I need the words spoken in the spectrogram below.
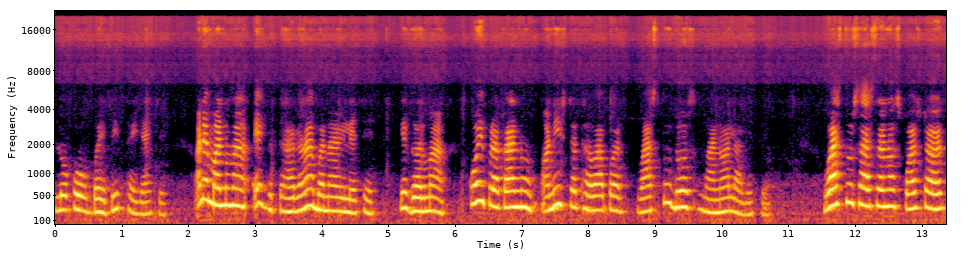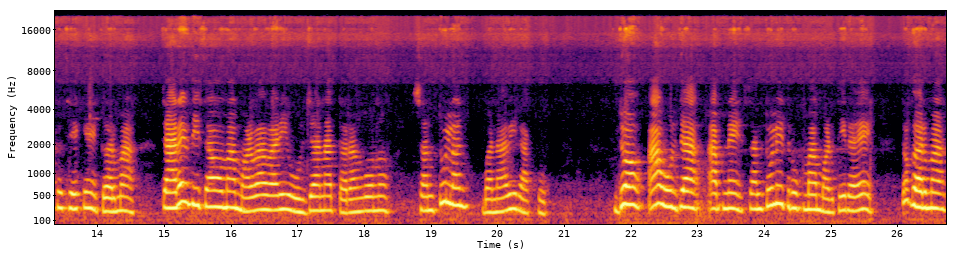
લોકો ભયભીત થઈ જાય છે. અને મનમાં એક ધારણા બનાવી લે છે કે ઘરમાં કોઈ પ્રકારનું અનિષ્ટ થવા પર વાસ્તુ દોષ માનવા લાગે છે. વાસ્તુશાસ્ત્રનો સ્પષ્ટ અર્થ છે કે ઘરમાં ચારેય દિશાઓમાં મળવાવાળી ઉર્જાના તરંગોનું સંતુલન બનાવી રાખવું. જો આ ઊર્જા આપને સંતુલિત રૂપમાં મળતી રહે, તો ઘરમાં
